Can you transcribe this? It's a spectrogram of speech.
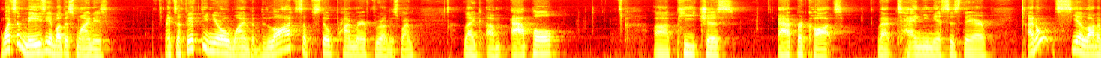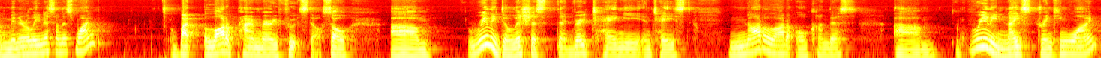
What's amazing about this wine is it's a 15 year old wine, but lots of still primary fruit on this wine, like um, apple, uh, peaches, apricots, that tanginess is there. I don't see a lot of mineraliness on this wine, but a lot of primary fruit still. So um, really delicious, very tangy in taste. Not a lot of oak on this. Um, really nice drinking wine.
